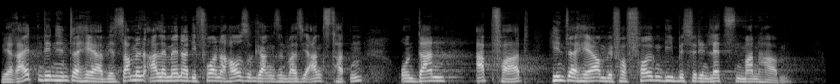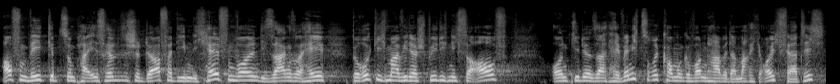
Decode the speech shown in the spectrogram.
Wir reiten den hinterher, wir sammeln alle Männer, die vorher nach Hause gegangen sind, weil sie Angst hatten, und dann Abfahrt hinterher und wir verfolgen die, bis wir den letzten Mann haben. Auf dem Weg gibt es so ein paar israelitische Dörfer, die ihm nicht helfen wollen, die sagen so, hey, beruhig dich mal wieder, spiel dich nicht so auf. Und Gideon sagt, hey, wenn ich zurückkomme und gewonnen habe, dann mache ich euch fertig.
